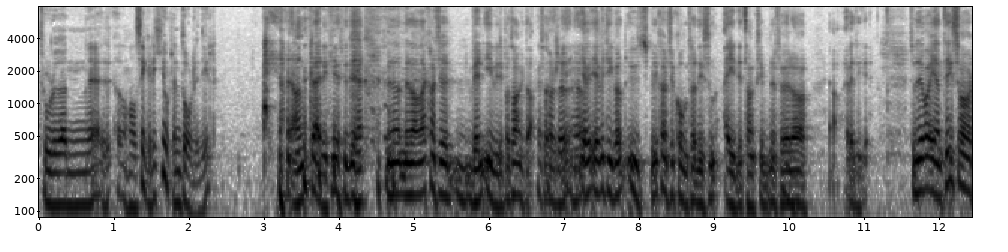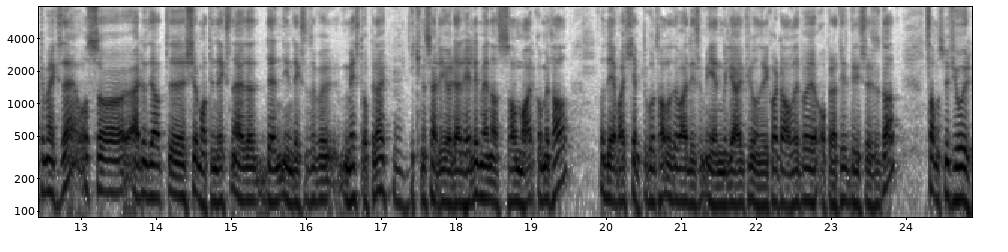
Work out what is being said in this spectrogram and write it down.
Tror du den, Han har sikkert ikke gjort en dårlig deal. Han pleier ikke å gjøre det, men, men han er kanskje vel ivrig på tank. da. Så Kanskje, ja. jeg, jeg vet ikke at utspill kanskje kommer fra de som eide tankskipene før. og ja, jeg vet ikke. Så det var én ting som var verdt å merke seg. Og så er det jo det at eh, sjømatindeksen er jo den indeksen som går mest opp i dag. Ikke noe særlig å gjøre der heller, men altså SalMar kom med tall. Og det var kjempegodt tall. og Det var liksom 1 milliard kroner i kvartalet på operativt driftsresultat. Samme som i fjor.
